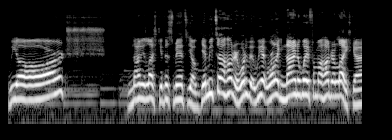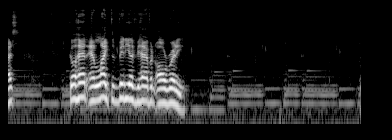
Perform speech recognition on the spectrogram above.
We are 90 likes. Get this man to, yo, get me to 100. What are we, we we're like nine away from 100 likes, guys. Go ahead and like the video if you haven't already.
